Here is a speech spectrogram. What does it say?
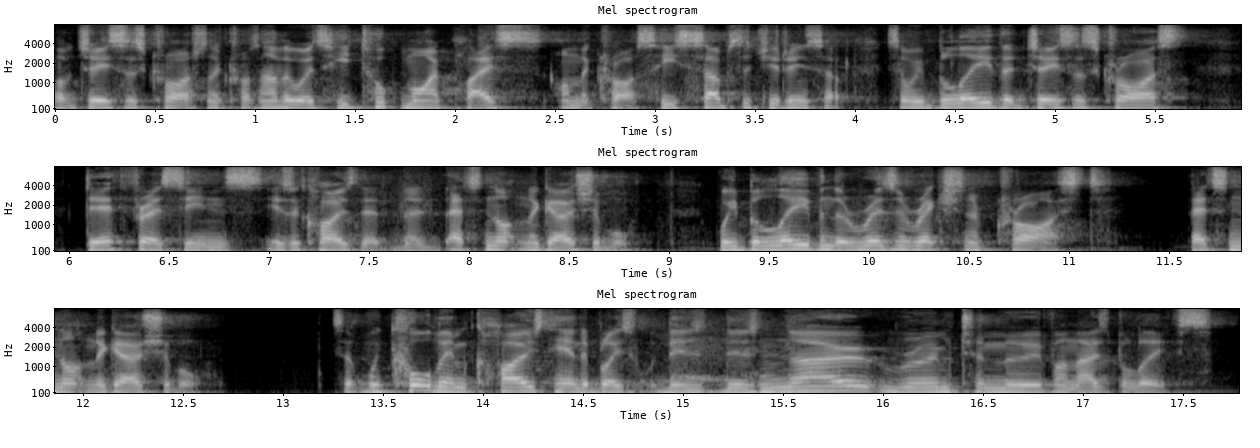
of Jesus Christ on the cross. In other words, he took my place on the cross. He substituted himself. So we believe that Jesus Christ, death for our sins, is a closed that That's not negotiable. We believe in the resurrection of Christ. That's not negotiable. So we call them closed-handed beliefs. There's, there's no room to move on those beliefs.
